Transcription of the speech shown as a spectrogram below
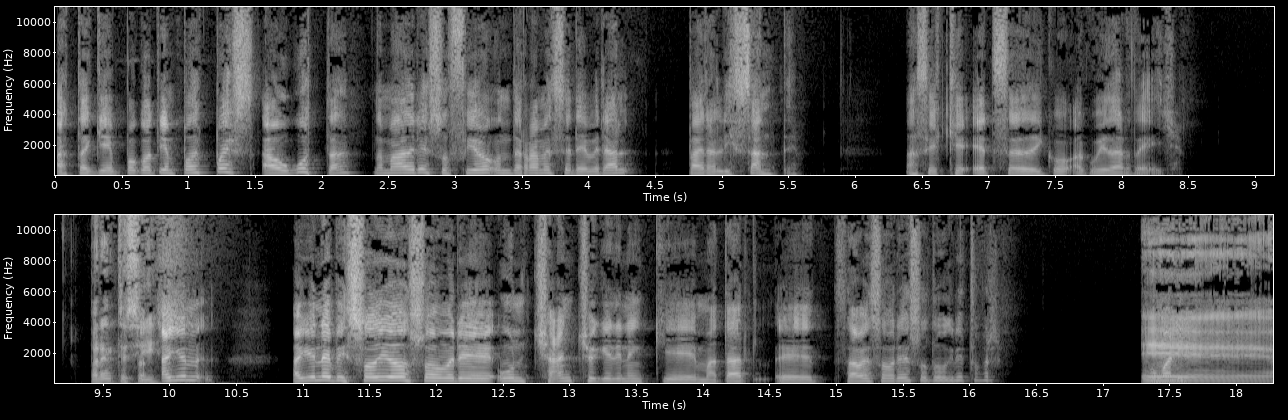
hasta que poco tiempo después, Augusta, la madre, sufrió un derrame cerebral paralizante. Así es que Ed se dedicó a cuidar de ella. Paréntesis. Hay un, hay un episodio sobre un chancho que tienen que matar. eh, ¿Sabes sobre eso tú, Christopher? Eh,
